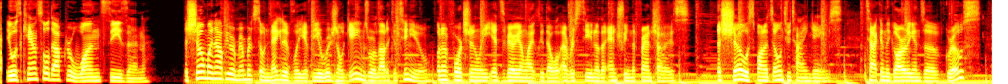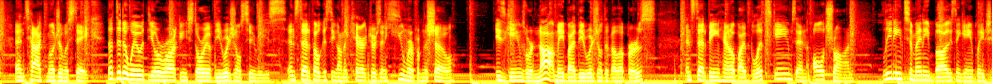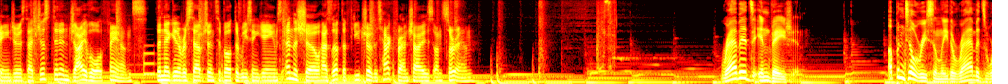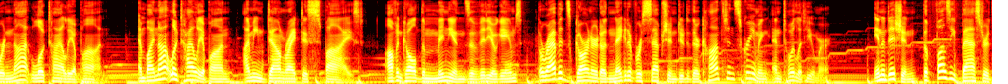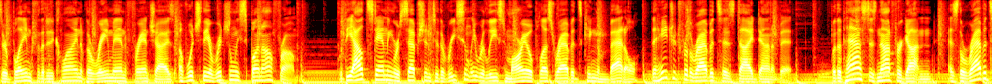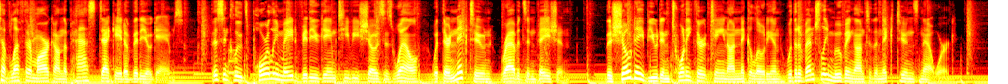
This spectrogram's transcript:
It was cancelled after one season. The show might not be remembered so negatively if the original games were allowed to continue, but unfortunately, it's very unlikely that we'll ever see another entry in the franchise. The show spawned its own two tie-in games, Tak and the Guardians of Gross, and Tak Mojo Mistake, that did away with the overarching story of the original series, instead focusing on the characters and humor from the show. These games were not made by the original developers, instead being handled by Blitz Games and Altron, leading to many bugs and gameplay changes that just didn't jive well with fans. The negative reception to both the recent games and the show has left the future of the Tak franchise uncertain. Rabbids Invasion Up until recently, the Rabbids were not looked highly upon. And by not looked highly upon, I mean downright despised. Often called the minions of video games, the Rabbids garnered a negative reception due to their constant screaming and toilet humor. In addition, the Fuzzy Bastards are blamed for the decline of the Rayman franchise of which they originally spun off from. With the outstanding reception to the recently released Mario plus Rabbids Kingdom Battle, the hatred for the Rabbids has died down a bit. But the past is not forgotten, as the Rabbids have left their mark on the past decade of video games. This includes poorly made video game TV shows as well, with their Nicktoon, Rabbids Invasion. The show debuted in 2013 on Nickelodeon, with it eventually moving onto the Nicktoons network.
